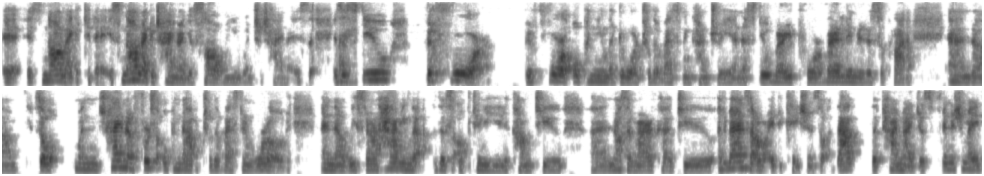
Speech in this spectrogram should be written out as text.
it, it's not like today. It's not like China you saw when you went to China. It's it's right. still before before opening the door to the Western country, and it's still very poor, very limited supply, and um, so when China first opened up to the Western world, and uh, we start having the, this opportunity to come to uh, North America to advance our education. So that the time I just finished my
